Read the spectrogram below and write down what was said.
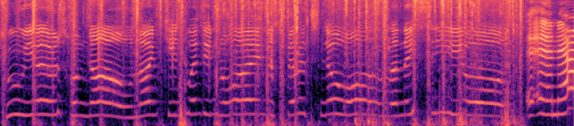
Two years from now, 1929, the spirits know all and they see all. And now,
